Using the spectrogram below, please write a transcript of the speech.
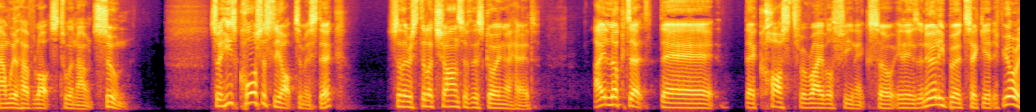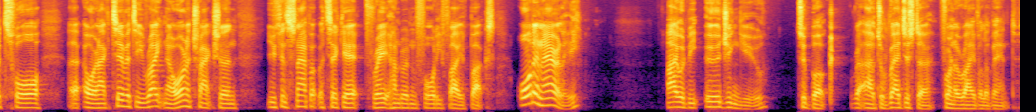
and we'll have lots to announce soon. So he's cautiously optimistic, so there is still a chance of this going ahead. I looked at their their costs for Arival Phoenix. So it is an early bird ticket. If you're a tour uh, or an activity right now or an attraction, you can snap up a ticket for 845 bucks. Ordinarily, I would be urging you to book uh, to register for an Arival event.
